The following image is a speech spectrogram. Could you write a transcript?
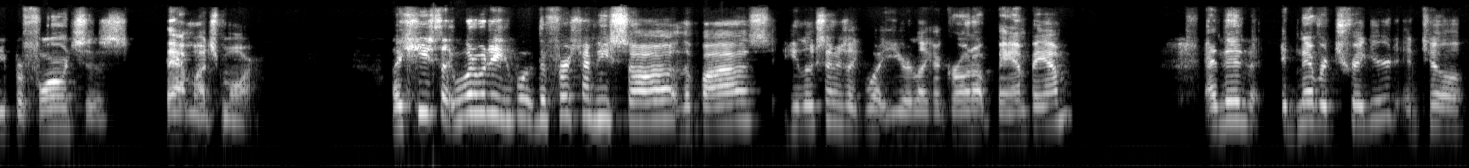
the performances that much more. Like he's like, what would he? What, the first time he saw the Boz, he looks at him. He's like, "What? You're like a grown up Bam Bam." And then it never triggered until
